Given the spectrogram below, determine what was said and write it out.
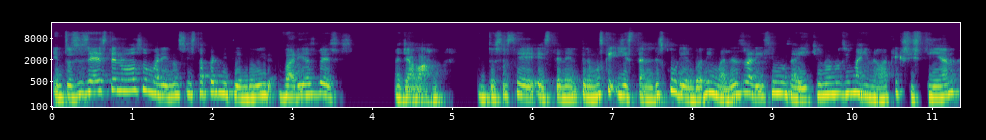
Entonces, este nuevo submarino sí está permitiendo ir varias veces allá abajo. Entonces, eh, tenemos que, y están descubriendo animales rarísimos ahí que uno no se imaginaba que existían.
